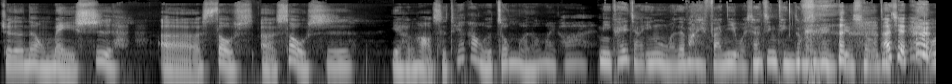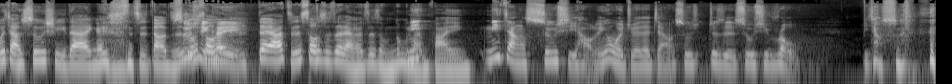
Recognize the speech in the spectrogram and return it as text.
觉得那种美式呃寿司呃寿司也很好吃。天哪，我的中文，Oh my god！你可以讲英文，我再帮你翻译，我相信听众是可以接受的。而且我讲 sushi，大家应该是知道，只是说 sushi 可以。对啊，只是寿司这两个字怎么那么难发音？你讲 sushi 好了，因为我觉得讲 sushi 就是 sushi roll 比较顺。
